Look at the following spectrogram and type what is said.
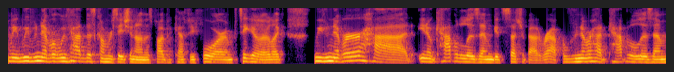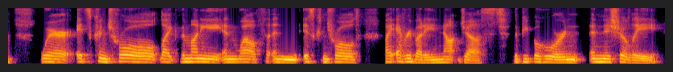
mean, we've never we've had this conversation on this podcast before, in particular. Like, we've never had, you know, capitalism gets such a bad rap, we've never had capitalism where it's control, like the money and wealth, and is controlled by everybody, not just the people who are initially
